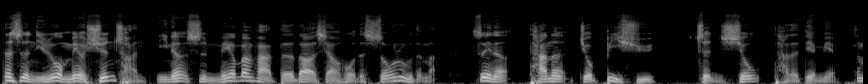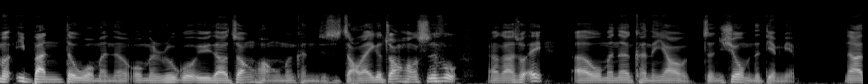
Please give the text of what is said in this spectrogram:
但是你如果没有宣传，你呢是没有办法得到小伙的收入的嘛。所以呢，他呢就必须。整修他的店面。那么一般的我们呢？我们如果遇到装潢，我们可能就是找来一个装潢师傅，然后跟他说：“哎，呃，我们呢可能要整修我们的店面。”那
